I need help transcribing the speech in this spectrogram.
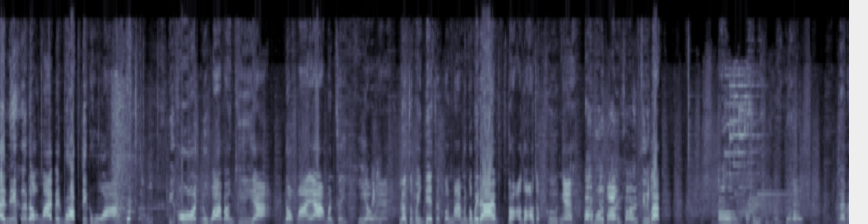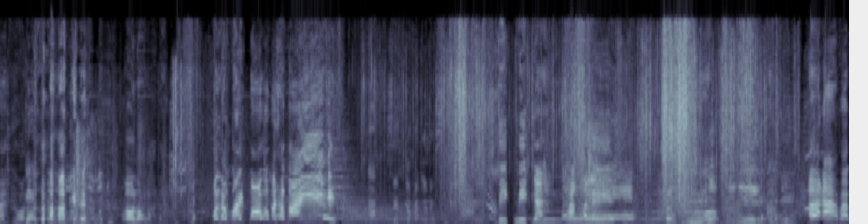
อันนี้คือดอกไม้เป็นพร็อพติดหัว พี่โค้ดหนูว่าบางทีอะ ดอกไม้อะ มันจะเหี่ยวไง เราจะไปเด็ดจากต้นไม้มันก็ไม่ได้ ต้องเอาต้องเอาจากพื้นไงป้ายพลอยป้ายใส่ฟิลแบบ เออได้ได้ไหมพี่โค้ดได้โอเคยังเลิกอยู่เออรอรอได้ผลไม้ปลอมเอามาทำไม อ้าวเซ็ตก็แบบเออหนังสือมั้งปิกนิกไงข้างทะเล อ๋อหนังสือมีนี่แล้วก็มีอ่าอ่าแบบ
